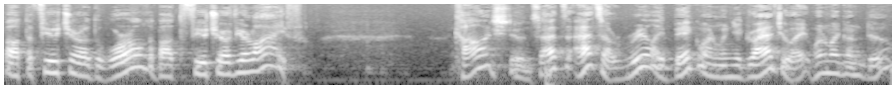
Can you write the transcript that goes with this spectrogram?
about the future of the world, about the future of your life college students, that's, that's a really big one when you graduate. What am I going to do?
